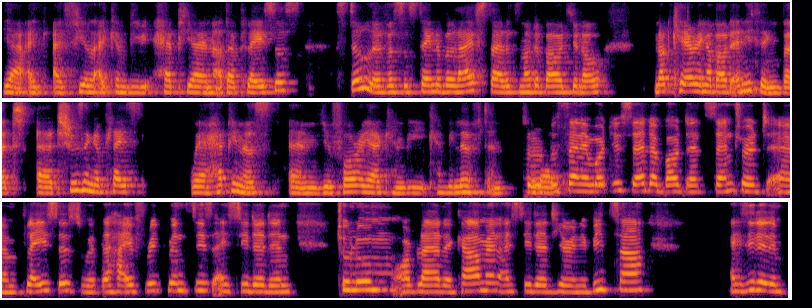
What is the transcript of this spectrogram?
yeah, I, I feel I can be happier in other places. Still live a sustainable lifestyle. It's not about you know not caring about anything, but uh, choosing a place where happiness and euphoria can be can be lived and percent and what you said about that centered um, places with the high frequencies i see that in tulum or playa del carmen i see that here in ibiza I see that in,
